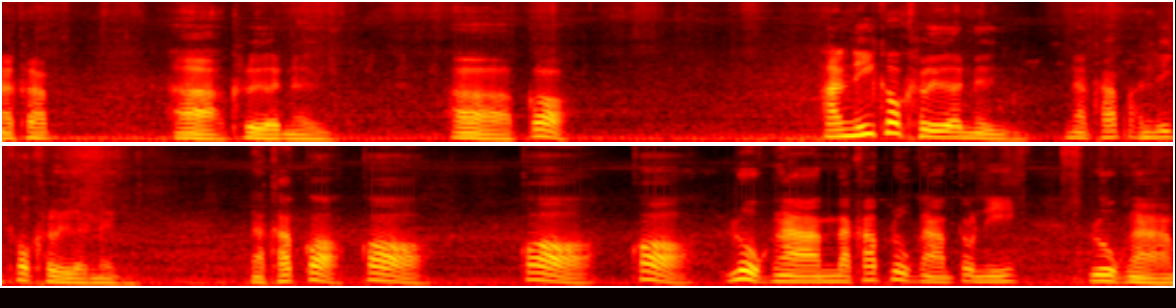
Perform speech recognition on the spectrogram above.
นะครับ อ่าเครือหนึ่ง อ่าก็ อันนี้ก็เครือหนึ่งนะครับ อันนี้ก็เครือหนึ่งนะครับ ก็ก็ก็ก็ลูกงามนะครับ ลูกงามตัวนี้ลูกงาม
